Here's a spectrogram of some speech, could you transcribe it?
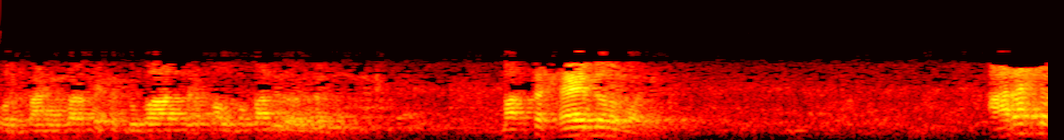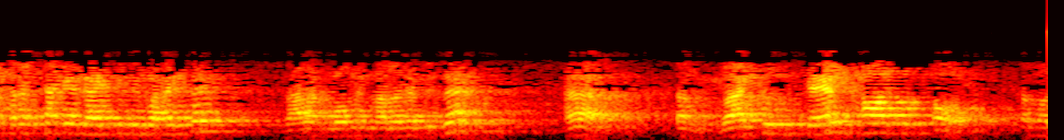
ওর পানির পাশে একটা ডুবা আছে, অল্প পানি মাছটা খেয়ে দেওয়া বলে আর একটা ফেরেস্তাকে দায়িত্ব দিয়ে পাঠাইছে, যারা মমিন মারা গেছে হ্যাঁ তার জয়তুল তেল খাওয়ার খুব কম তারপর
